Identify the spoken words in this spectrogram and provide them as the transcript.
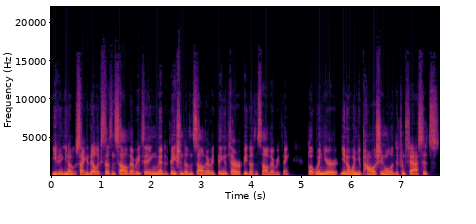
even you know psychedelics doesn't solve everything, meditation doesn't solve everything, and therapy doesn't solve everything. But when you're you know when you're polishing all the different facets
